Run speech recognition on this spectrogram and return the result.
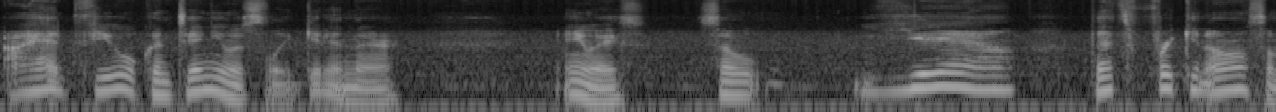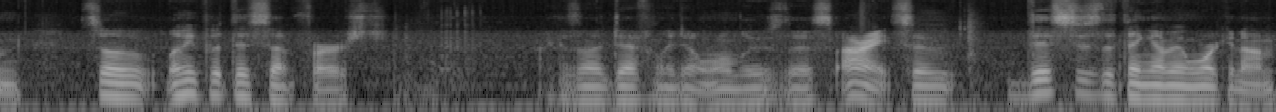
I had fuel continuously. Get in there. Anyways, so yeah, that's freaking awesome. So let me put this up first. because I definitely don't want to lose this. Alright, so this is the thing I've been working on.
